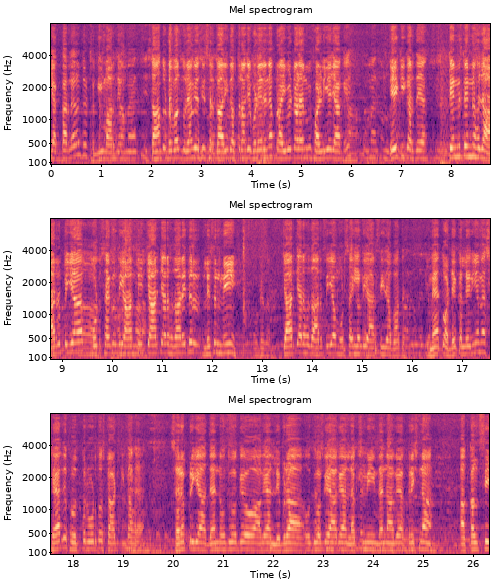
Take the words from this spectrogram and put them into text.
ਚੈੱਕ ਕਰ ਲਿਆ ਨਾ ਤੁਸੀਂ ਠੱਗੀ ਮਾਰਦੇ ਹੋ ਤਾਂ ਤੁਹਾਡੇ ਵੱਲ ਤੁਰਿਆ ਵੀ ਅਸੀਂ ਸਰਕਾਰੀ ਦਫ਼ਤਰਾਂ 'ਚ ਬੜੇ ਰਹਿੰਦੇ ਆ ਪ੍ਰਾਈਵੇਟ ਵਾਲਿਆਂ ਨੂੰ ਵੀ ਫੜ ਲਈਏ ਜਾ ਕੇ। ਇਹ ਕੀ ਕਰਦੇ ਆ? 3-3000 ਰੁਪਇਆ ਮੋਟਰਸਾਈਕਲ ਦੀ ਆਰਸੀ 4-4 ਹਜ਼ਾਰ ਇਧਰ ਲਿਸਨ ਮੀ 4-4 ਹਜ਼ਾਰ ਰੁਪਇਆ ਮੋਟਰਸਾਈਕਲ ਦੀ ਆਰਸੀ ਦਾ ਵੱਧ। ਮੈਂ ਤੁਹਾਡੇ ਇਕੱਲੇ ਨਹੀਂ ਆ ਮੈਂ ਸ਼ਹਿਰ ਦੇ ਫਿਰੋਜ਼ਪੁਰ ਰੋਡ ਤੋਂ ਸਟਾਰਟ ਕੀਤਾ ਹੋਇਆ। ਸਰਪ੍ਰਿਆ ਦੈਨ ਉਦੋਂ ਅੱਗੇ ਉਹ ਆ ਗਿਆ ਲਿਬਰਾ ਉਦੋਂ ਅੱਗੇ ਆ ਗਿਆ ਲక్ష్ਮੀ ਦੈਨ ਆ ਗਿਆ ਕ੍ਰਿਸ਼ਨਾ ਆ ਕਲਸੀ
